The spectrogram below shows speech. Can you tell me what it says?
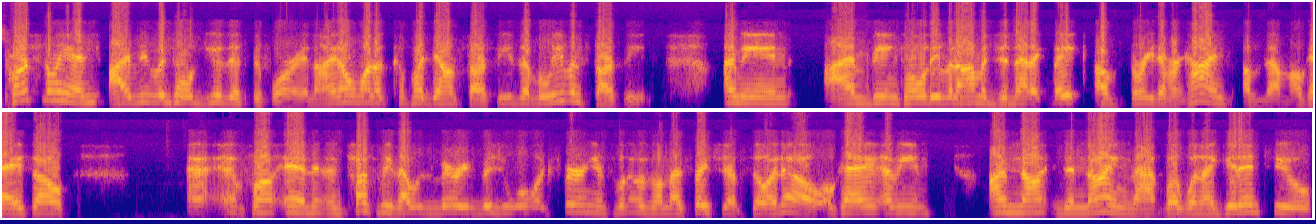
personally, and I've even told you this before, and I don't want to put down star seeds. I believe in star seeds. I mean, I'm being told even I'm a genetic make of three different kinds of them. Okay, so. Eh, eh, and, for, and and trust me, that was a very visual experience when I was on that spaceship. So I know. Okay, I mean, I'm not denying that, but when I get into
